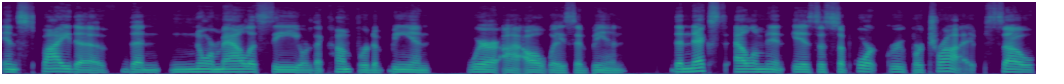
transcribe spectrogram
in spite of the normalcy or the comfort of being where I always have been. The next element is a support group or tribe. So,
